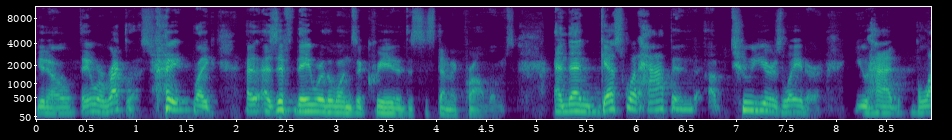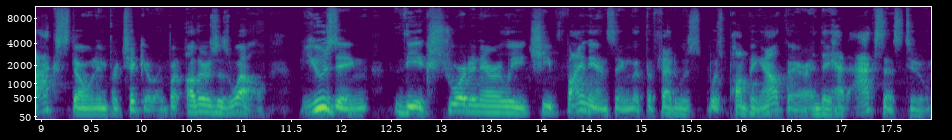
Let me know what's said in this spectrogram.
you know they were reckless, right? Like as if they were the ones that created the systemic problems. And then guess what happened? Uh, two years later, you had Blackstone in particular, but others as well, using the extraordinarily cheap financing that the Fed was was pumping out there, and they had access to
